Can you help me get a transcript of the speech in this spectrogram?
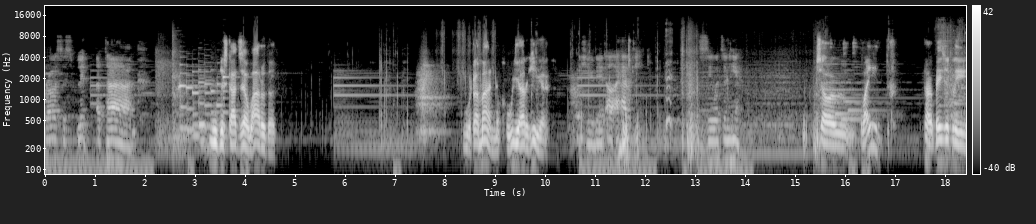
Cross split attack. You just got Zawaru Raman, we are here. I sure did. Oh, I have a key. Let's see what's in here. So why? So basically,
